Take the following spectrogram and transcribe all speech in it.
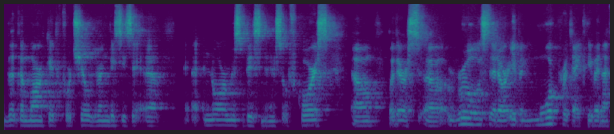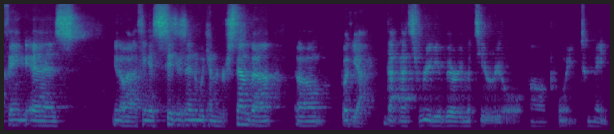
the, the market for children, this is an enormous business, of course, um, but there's uh, rules that are even more protective. And I think as, you know, I think as citizen, we can understand that. Um, but yeah, that, that's really a very material uh, point to make.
